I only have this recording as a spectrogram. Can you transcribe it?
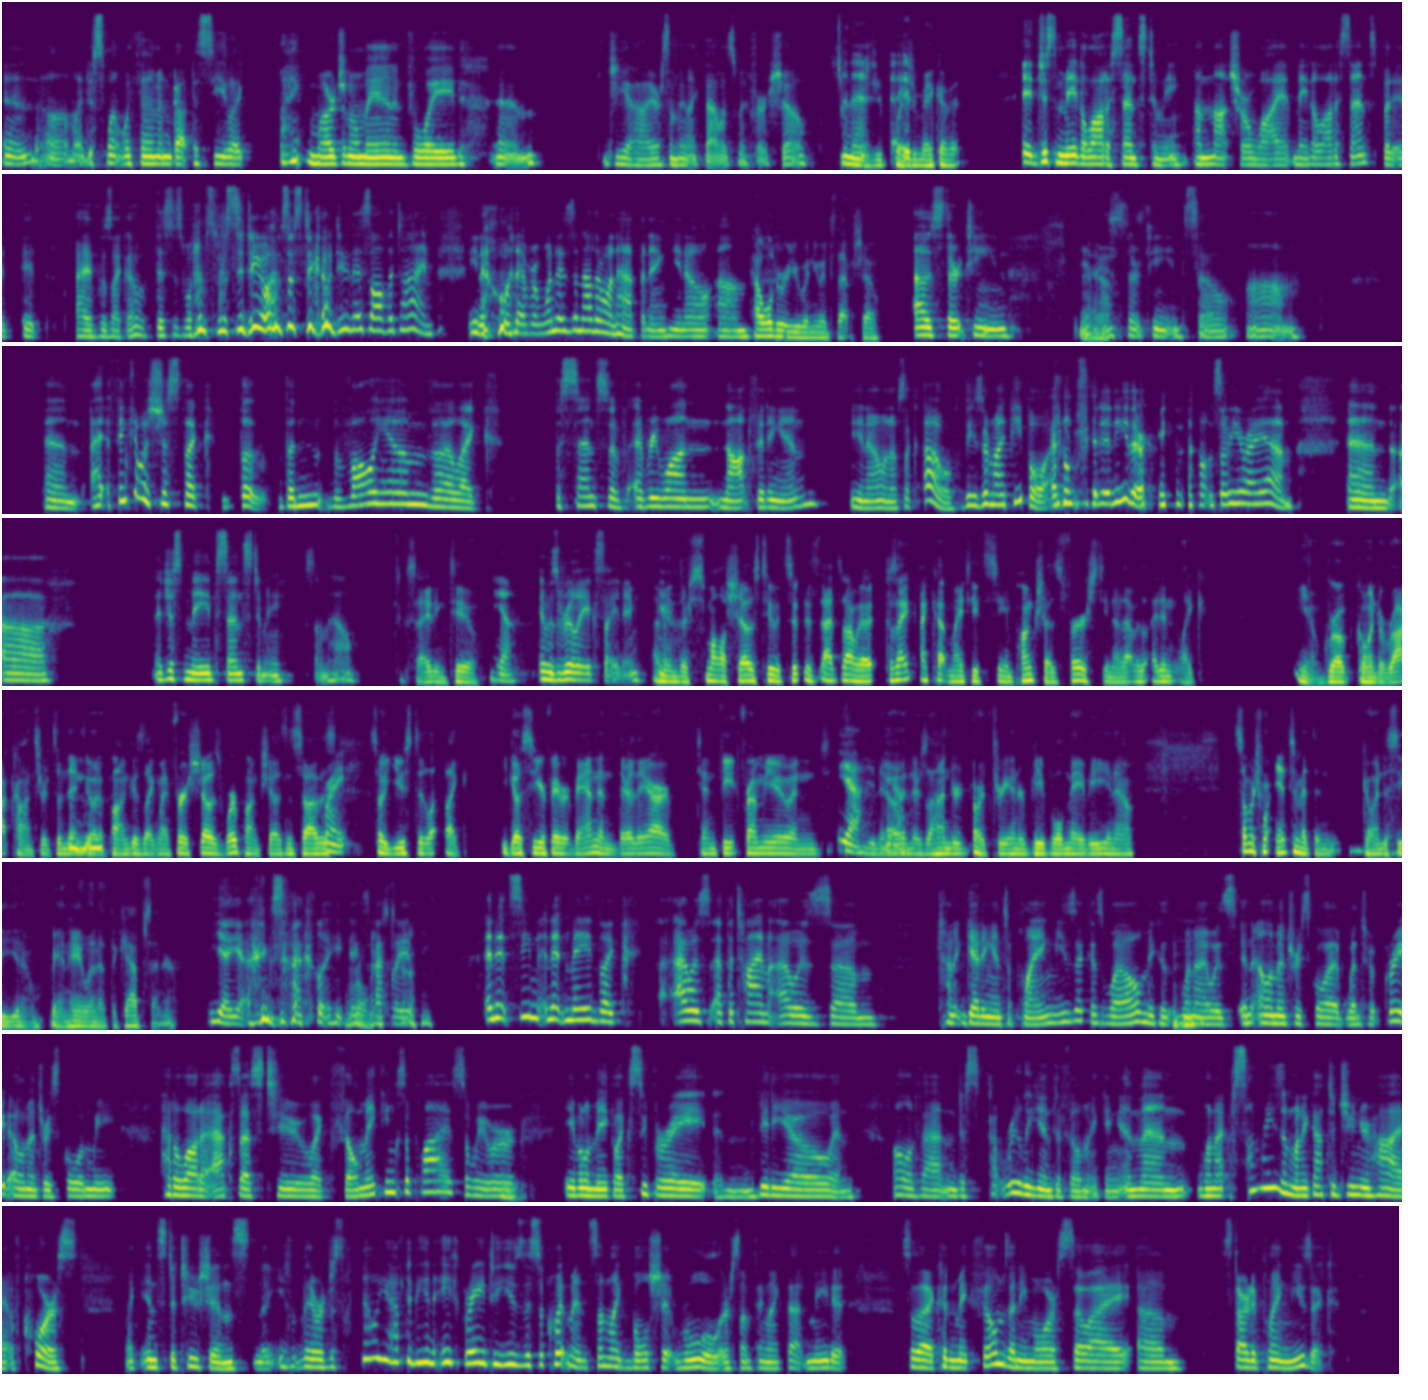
And um, i just went with them and got to see like i think marginal man and void and gi or something like that was my first show. And then What did you, what did it, you make of it? It just made a lot of sense to me i'm not sure why it made a lot of sense but it it I was like, oh, this is what I'm supposed to do. I'm supposed to go do this all the time. You know, whenever when is another one happening? You know, um, How old were you when you went to that show? I was 13. Yeah, I was 13. So, um, and I think it was just like the the the volume, the like the sense of everyone not fitting in, you know. And I was like, oh, these are my people. I don't fit in either, you know. So here I am, and uh, it just made sense to me somehow. It's exciting too. Yeah, it was really exciting. I yeah. mean, they're small shows too. It's, it's that's how because I, I cut my teeth seeing punk shows first. You know, that was I didn't like, you know, grow up going to rock concerts and then go to punk. Is like my first shows were punk shows, and so I was right. so used to like you go see your favorite band and there they are 10 feet from you and Yeah, you know yeah. and there's 100 or 300 people maybe you know so much more intimate than going to see you know van halen at the cap center yeah, yeah, exactly, Rolling exactly. Stones. and it seemed and it made like i was at the time i was um kind of getting into playing music as well because when Mhm. i was in elementary school i went to a great elementary school and we had a lot of access to like filmmaking supplies so we were able to make like super 8 and video and all of that and just got really into filmmaking. And then when i some reason when i got to junior high of course like institutions they were just like no you have to be in eighth grade to use this equipment. Some like bullshit rule or something like that made it so that i couldn't make films anymore. So i um, started playing music.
